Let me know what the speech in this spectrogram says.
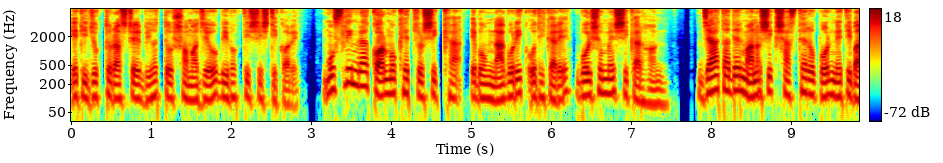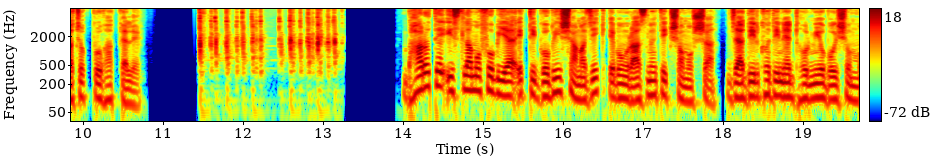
এটি যুক্তরাষ্ট্রের বৃহত্তর সমাজেও বিভক্তি সৃষ্টি করে। মুসলিমরা কর্মক্ষেত্র শিক্ষা এবং নাগরিক অধিকারে বৈষম্যের শিকার হন, যা তাদের মানসিক স্বাস্থ্যের ওপর নেতিবাচক প্রভাব ফেলে। ভারতে ইসলামোফোবিয়া একটি গভীর সামাজিক এবং রাজনৈতিক সমস্যা, যা দীর্ঘদিনের ধর্মীয় বৈষম্য,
